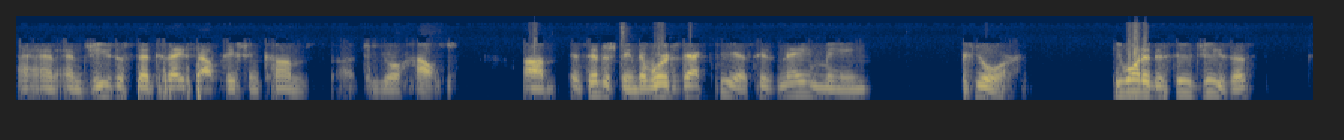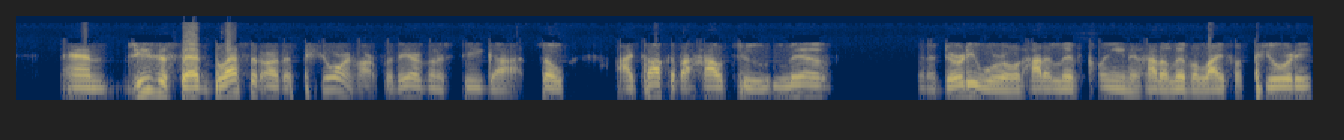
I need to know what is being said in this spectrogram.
And and Jesus said, Today salvation comes uh, to your house. Um, it's interesting. The word Zacchaeus, his name means pure. He wanted to see Jesus, and Jesus said, Blessed are the pure in heart, for they are going to see God. So I talk about how to live in a dirty world, how to live clean, and how to live a life of purity.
